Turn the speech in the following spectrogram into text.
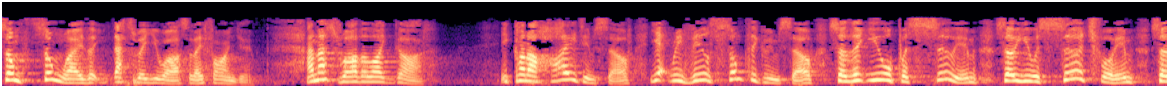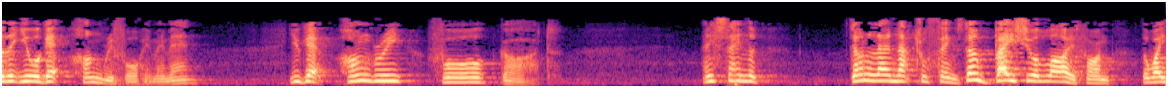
some, some way that that's where you are, so they find you. And that's rather like God. He kind of hides himself, yet reveals something of himself, so that you will pursue him, so you will search for him, so that you will get hungry for him. Amen? You get hungry for God. And he's saying, look, don't allow natural things. Don't base your life on the way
